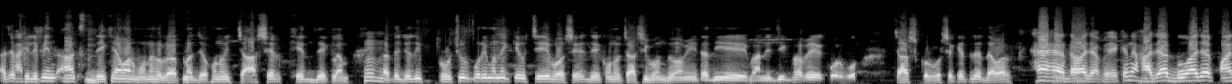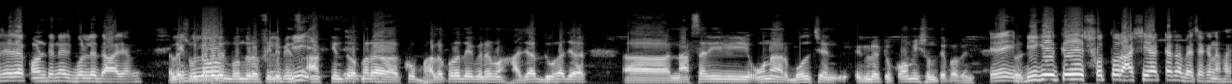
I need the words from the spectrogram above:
আচ্ছা আচ্ছা। ফিলিপিন আঁখ দেখে আমার মনে হলো আপনার যখন ওই চাষের ক্ষেত দেখলাম। তাতে যদি প্রচুর পরিমাণে কেউ চেয়ে বসে যে কোনো চাষি বন্ধু আমি এটা দিয়ে বাণিজ্যিক ভাবে করব চাষ করব সেক্ষেত্রে দেওয়ার হ্যাঁ হ্যাঁ দেওয়া যাবে। এখানে হাজার দু হাজার পাঁচ হাজার কন্টেনার বললে দেওয়া যাবে। বন্ধুরা ফিলিপিন্স আখ কিন্তু আপনারা খুব ভালো করে দেখবেন এবং হাজার দু হাজার নার্সারি ওনার বলছেন এগুলো একটু কমই শুনতে পাবেন। বিঘেতে সত্তর আশি হাজার টাকা বেচা কেনা হয়।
